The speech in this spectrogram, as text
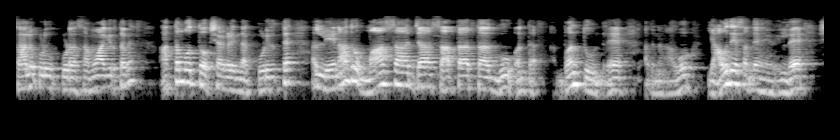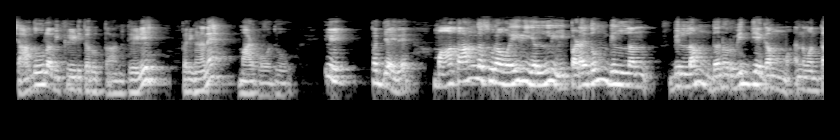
ಸಾಲುಗಳು ಕೂಡ ಸಮವಾಗಿರ್ತವೆ. ಹತ್ತೊಂಬತ್ತು ಅಕ್ಷರಗಳಿಂದ ಕೂಡಿರುತ್ತೆ. ಅಲ್ಲಿ ಏನಾದರೂ ಮಾಸ, ಜ ಸಾತ ತ, ಗು ಅಂತ ಬಂತು ಅಂದರೆ ಅದನ್ನು ನಾವು ಯಾವುದೇ ಸಂದೇಹ ಇಲ್ಲದೆ ಶಾರ್ದೂಲ ವಿಕ್ರೀಡಿತ ವೃತ್ತ ಅಂತೇಳಿ ಪರಿಗಣನೆ ಮಾಡಬಹುದು ಇಲ್ಲಿ ಪದ್ಯ ಇದೆ. ಮಾತಾಂಗಸುರ ವೈರಿಯಲ್ಲಿ ಪಡೆದುಂ ಬಿಲ್ಲಂ ಬಿಲ್ಲಂ ಧನುರ್ವಿದ್ಯೆಗಂ ಅನ್ನುವಂಥ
